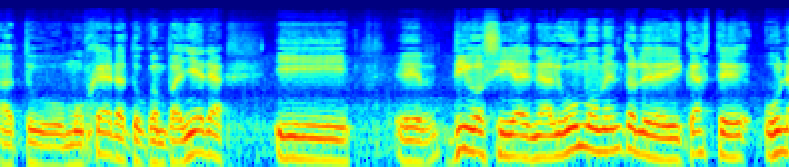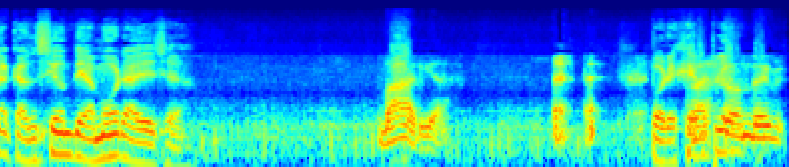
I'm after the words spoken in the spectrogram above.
a, tu mujer, a tu compañera, y eh, digo, si en algún momento le dedicaste una canción de amor a ella varias. Por ejemplo. Razón de,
